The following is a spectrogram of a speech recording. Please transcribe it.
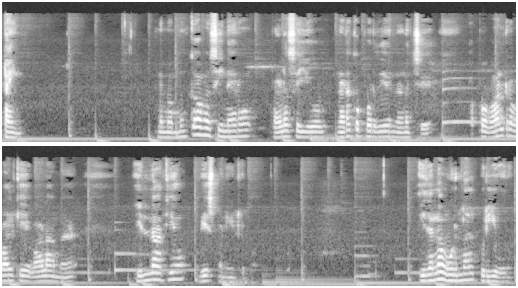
டைம் நம்ம முக்கால்வாசி நேரம் பழசையோ நடக்க போகிறதையோ நினச்சி அப்போ வாழ்கிற வாழ்க்கையை வாழாமல் எல்லாத்தையும் வேஸ்ட் பண்ணிகிட்டு இருக்கோம் இதெல்லாம் ஒரு நாள் புரிய வரும்.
